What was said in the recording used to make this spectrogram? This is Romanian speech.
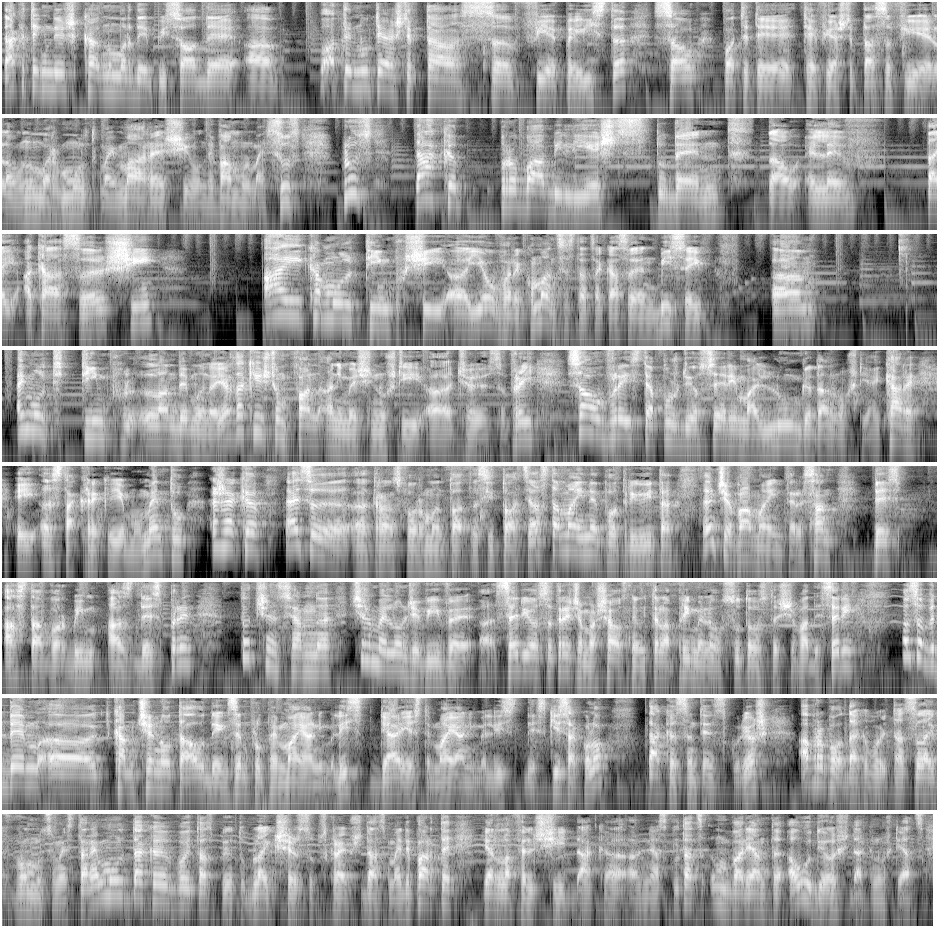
dacă te gândești ca număr de episoade, uh, poate nu te aștepta să fie pe listă sau poate te, te fi aștepta să fie la un număr mult mai mare și undeva mult mai sus. Plus, dacă probabil ești student sau elev, stai acasă și ai cam mult timp și uh, eu vă recomand să stați acasă and be safe. Um, ai mult timp la îndemână, iar dacă ești un fan anime și nu știi uh, ce să vrei sau vrei să te apuci de o serie mai lungă dar nu știi care, ei ăsta cred că e momentul, așa că hai să uh, transformăm toată situația asta mai nepotrivită în ceva mai interesant, des asta vorbim azi despre tot ce înseamnă cele mai longevive uh, serii. O să trecem așa, o să ne uităm la primele 100, 100 și ceva de serii. O să vedem uh, cam ce notă au, de exemplu, pe My Animalist. De-aia este My Animalist deschis acolo, dacă sunteți curioși. Apropo, dacă vă uitați live, vă mulțumesc tare mult. Dacă vă uitați pe YouTube, like, share, subscribe și dați mai departe. Iar la fel și dacă uh, ne ascultați în variantă audio și dacă nu știați,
